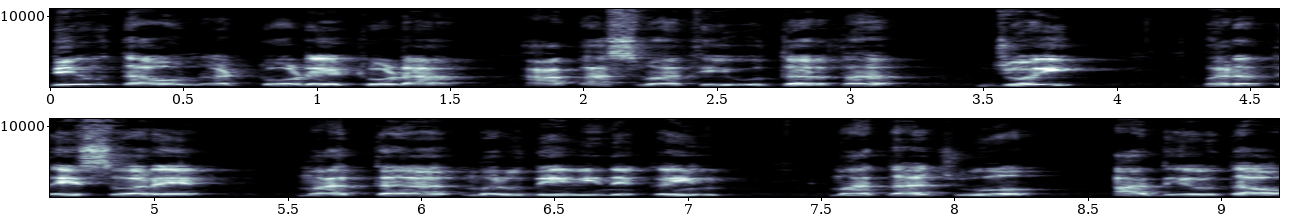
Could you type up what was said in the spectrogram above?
દેવતાઓના ટોળે ટોળા આકાશમાંથી ઉતરતા જોઈ ભરતેશ્વરે માતા મરુદેવીને કહ્યું, માતા, જુઓ આ દેવતાઓ,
